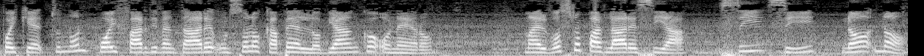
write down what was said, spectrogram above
poiché tu non puoi far diventare un solo capello bianco o nero. Ma il vostro parlare sia sì, sì, no, no,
